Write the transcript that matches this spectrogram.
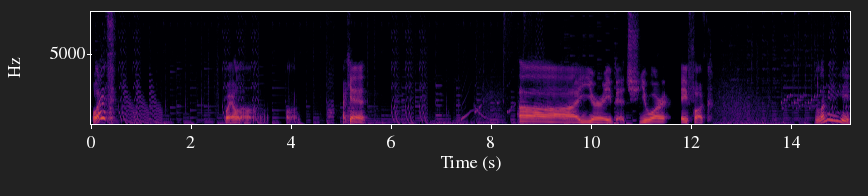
What? Wait, hold on, hold on, hold on. I can't... Ah, uh, you're a bitch. You are a fuck. Let me...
